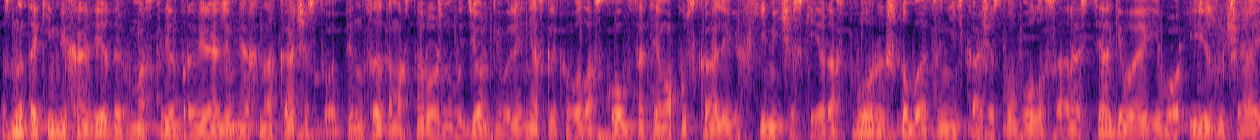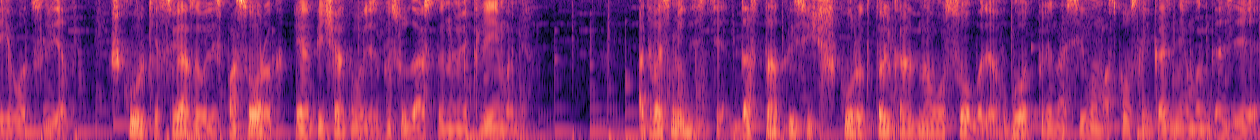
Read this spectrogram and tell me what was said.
Знатоки меховеды в Москве проверяли мех на качество, пинцетом осторожно выдергивали несколько волосков, затем опускали их в химические растворы, чтобы оценить качество волоса, растягивая его и изучая его цвет. Шкурки связывались по 40 и опечатывались государственными клеймами. От 80 до 100 тысяч шкурок только одного соболя в год приносила московской казне Мангазея.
